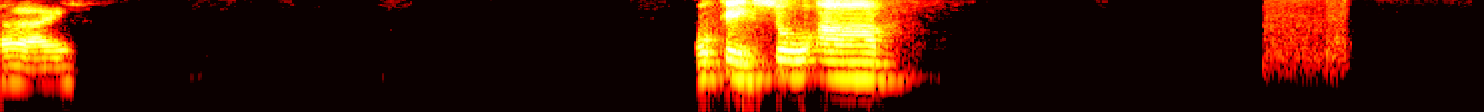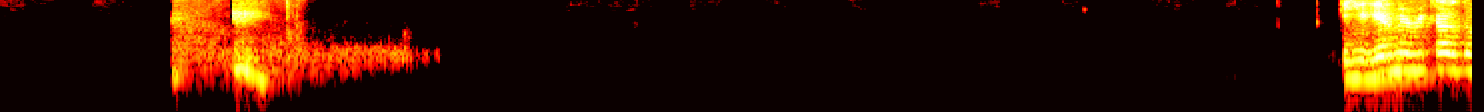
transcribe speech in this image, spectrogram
Hi. Okay, so um, can you hear me, Ricardo?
